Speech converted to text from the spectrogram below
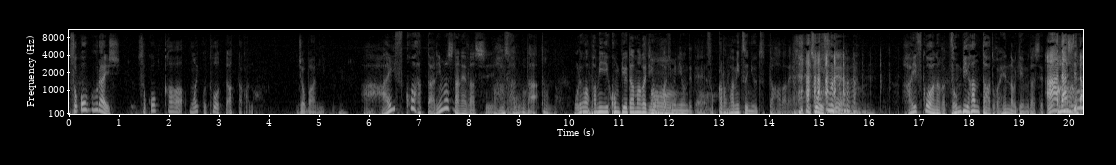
そこぐらいし、そこか、もう一個塔ってあったかな？序盤に。あ、ハイスコアってありましたね、雑誌。あ、そうなんだ。あったんだ。俺はファミリーコンピューターマガジンを初めに読んでてそっからファミ通に移った派だね。そうですね。ハイスコアなんかゾンビハンターとか変なゲーム出してて。ああ、出してた。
